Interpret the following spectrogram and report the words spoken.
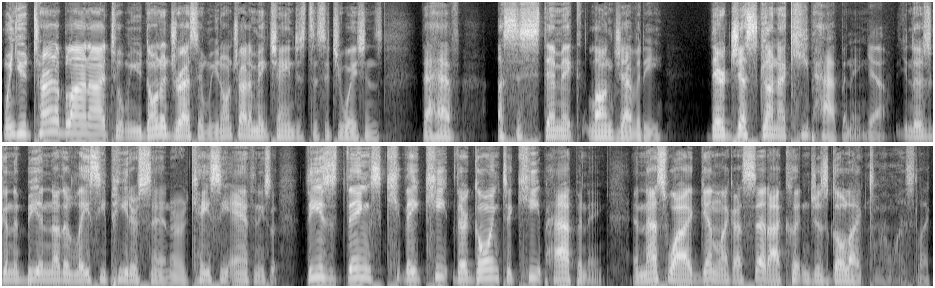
when you turn a blind eye to it, when you don't address it, when you don't try to make changes to situations that have a systemic longevity. They're just gonna keep happening. Yeah. You know, there's gonna be another Laci Peterson or Casey Anthony. So these things they keep they're going to keep happening, and that's why again, like I said, I couldn't just go like, oh, it's like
